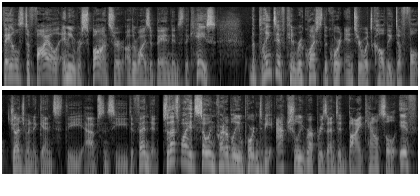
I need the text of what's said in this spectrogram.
fails to file any response or otherwise abandons the case, the plaintiff can request the court enter what's called a default judgment against the absentee defendant. So that's why it's so incredibly important to be actually represented by counsel if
